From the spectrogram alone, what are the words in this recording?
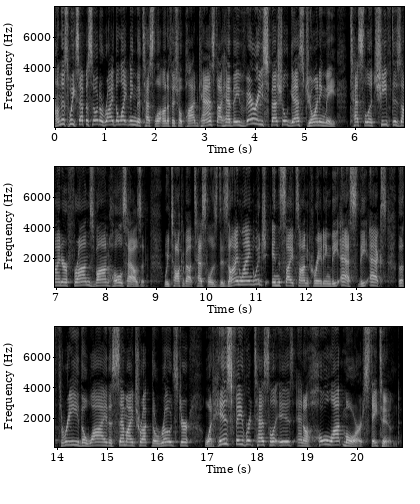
On this week's episode of Ride the Lightning, the Tesla unofficial podcast, I have a very special guest joining me Tesla chief designer Franz von Holzhausen. We talk about Tesla's design language, insights on creating the S, the X, the 3, the Y, the semi truck, the Roadster, what his favorite Tesla is, and a whole lot more. Stay tuned.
